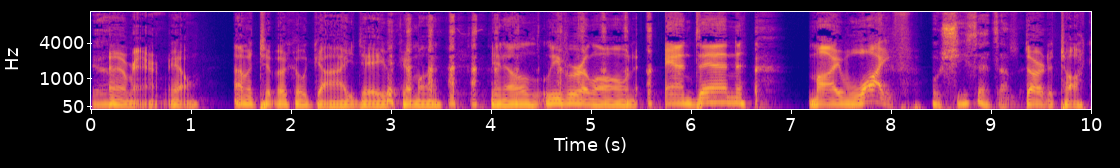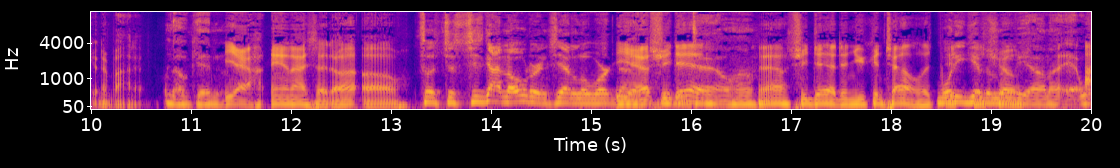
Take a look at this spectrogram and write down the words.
Yeah. Oh, man, you know, I'm a typical guy, Dave. Come on. you know, leave her alone. And then my wife well, she said something. started talking about it. No kidding. Yeah. And I said, uh oh. So it's just she's gotten older and she had a little work done. Yeah, she did. Tell, huh? Yeah, she did. And you can tell. It, What do you give the shows. movie on a one to, Uh,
